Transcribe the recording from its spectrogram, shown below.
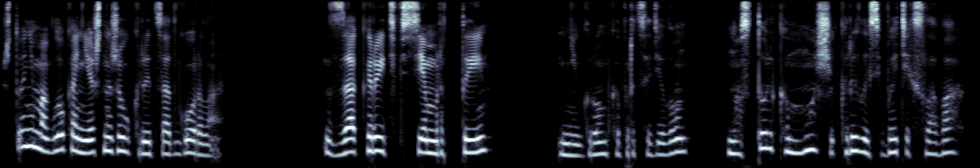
что не могло, конечно же, укрыться от горла. «Закрыть всем рты!» — негромко процедил он, но столько мощи крылось в этих словах,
